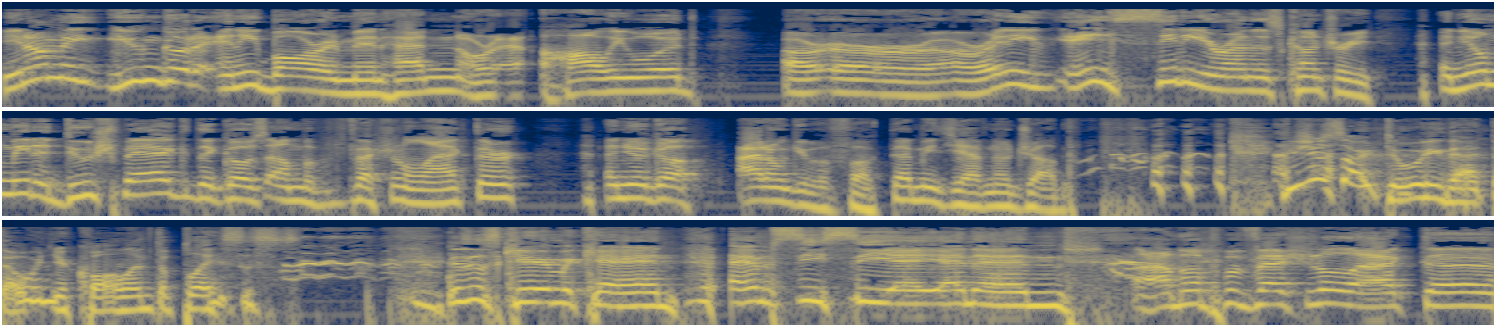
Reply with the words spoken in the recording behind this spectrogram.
You know what I mean? You can go to any bar in Manhattan or Hollywood or, or, or any any city around this country, and you'll meet a douchebag that goes, "I'm a professional actor," and you'll go, "I don't give a fuck." That means you have no job. You should start doing that though when you call into places. this is Kieran McCann, MCCANN. I'm a professional actor.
